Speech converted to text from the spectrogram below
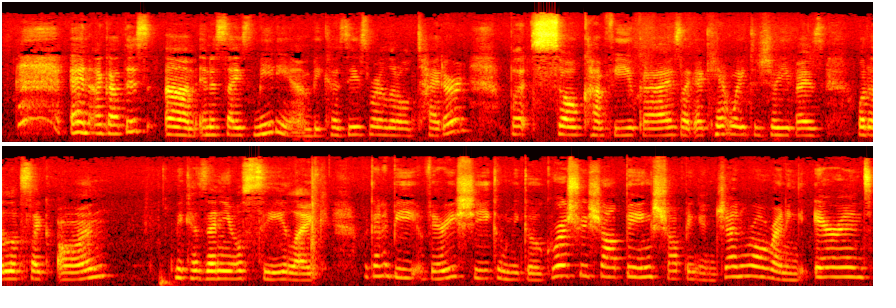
and I got this um, in a size medium because these were a little tighter, but so comfy, you guys. Like, I can't wait to show you guys what it looks like on because then you'll see like we're going to be very chic when we go grocery shopping, shopping in general, running errands,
